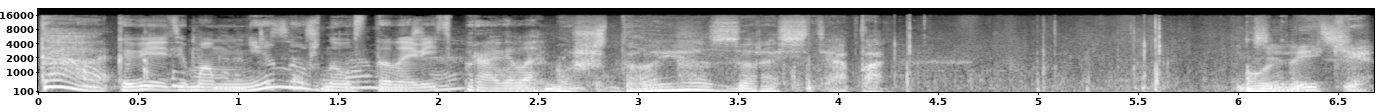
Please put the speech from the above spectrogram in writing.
Так, видимо, мне нужно установить правила. Ну что я за растяпа? Улики.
